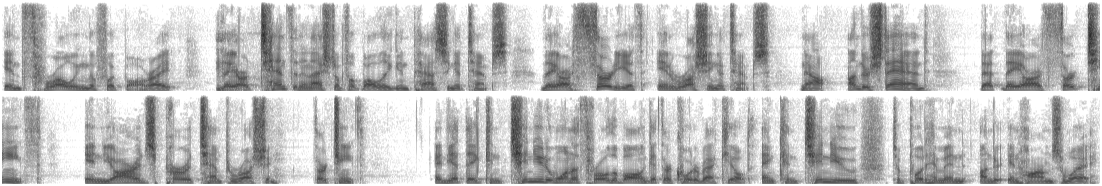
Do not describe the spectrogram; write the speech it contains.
in throwing the football, right? Mm-hmm. They are 10th in the National Football League in passing attempts. They are 30th in rushing attempts. Now, understand that they are 13th in yards per attempt rushing. 13th and yet they continue to want to throw the ball and get their quarterback killed and continue to put him in under in harm's way.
